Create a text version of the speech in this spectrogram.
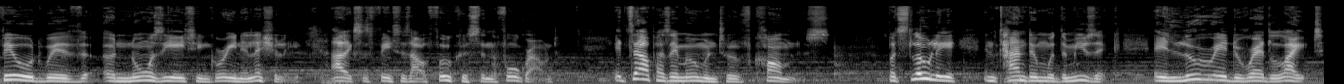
filled with a nauseating green initially. Alex's face is out of focus in the foreground. It set up as a moment of calmness. But slowly, in tandem with the music, a lurid red light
